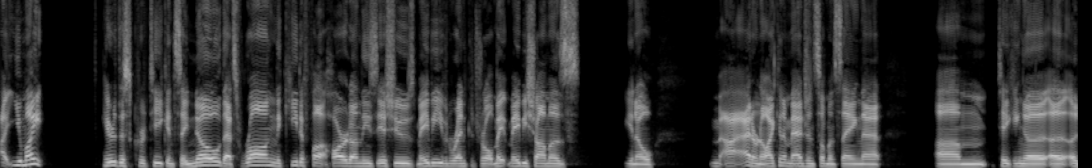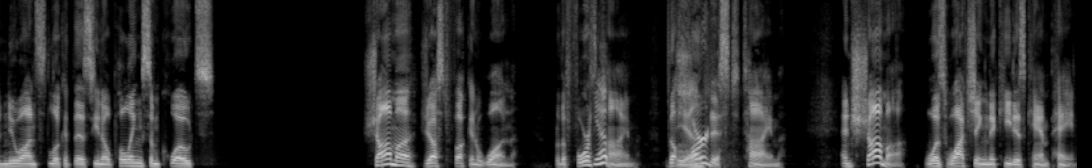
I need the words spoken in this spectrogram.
I, you might hear this critique and say no that's wrong. Nikkita fought hard on these issues. Maybe even rent control. May, maybe kshama's you know I don't know. I can imagine someone saying that um taking a, a, a nuanced look at this you know pulling some quotes. Kshama just fucking won for the fourth Yep. time the Yeah. hardest time and kshama was watching nikkita's campaign.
